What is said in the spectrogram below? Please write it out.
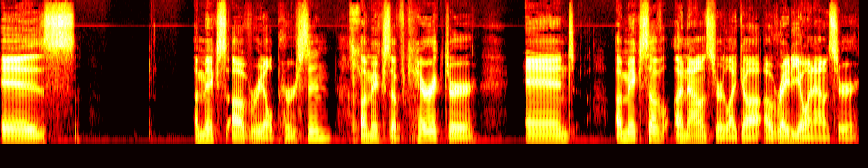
is a mix of real person, a mix of character, and a mix of announcer, like a, a radio announcer.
